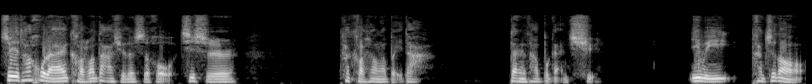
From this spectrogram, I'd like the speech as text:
所以他后来考上大学的时候，其实他考上了北大，但是他不敢去。因为他知道，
